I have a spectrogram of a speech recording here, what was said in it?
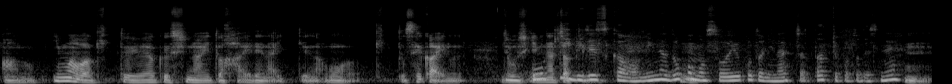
あの今はきっと予約しないと入れないっていうのはもうきっと世界の常識になっちゃってる大きい美術館はみんなどこもそういうことになっちゃったってことですね。うん、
